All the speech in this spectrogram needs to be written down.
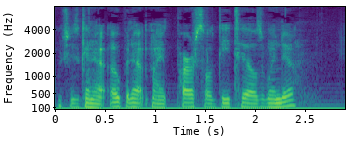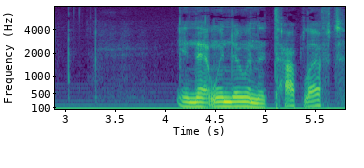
which is going to open up my parcel details window. In that window in the top left,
